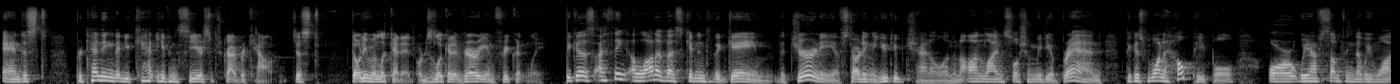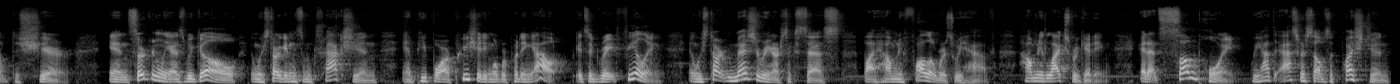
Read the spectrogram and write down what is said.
and just pretending that you can't even see your subscriber count. Just don't even look at it or just look at it very infrequently. Because I think a lot of us get into the game, the journey of starting a YouTube channel and an online social media brand because we want to help people or we have something that we want to share. And certainly as we go and we start getting some traction and people are appreciating what we're putting out, it's a great feeling. And we start measuring our success by how many followers we have, how many likes we're getting. And at some point, we have to ask ourselves a question,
